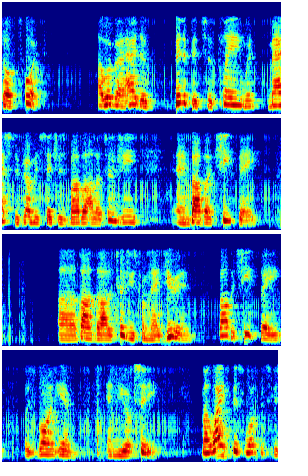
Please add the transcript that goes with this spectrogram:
self-taught. However, I had the benefits of playing with master drummers such as Baba Olatunji and Baba Chief Bey. Uh, Baba Olatunji is from Nigeria, Baba Chief Bey was born here in New York City. My wife just walked into the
